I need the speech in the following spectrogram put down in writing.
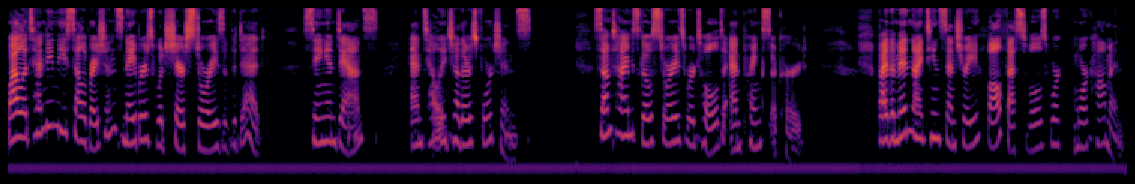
While attending these celebrations, neighbors would share stories of the dead, sing and dance, and tell each other's fortunes. Sometimes ghost stories were told and pranks occurred. By the mid 19th century, fall festivals were more common,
